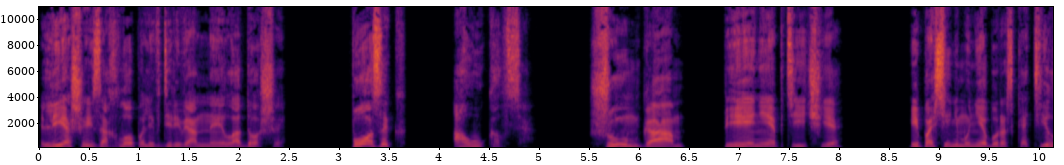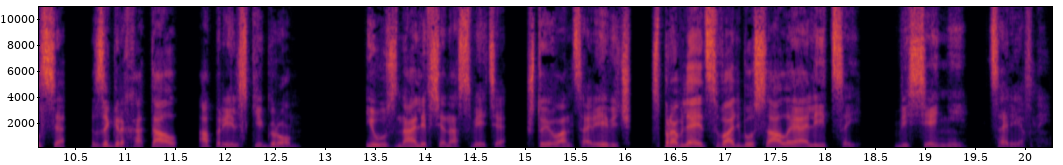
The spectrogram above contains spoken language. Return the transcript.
Леший захлопали в деревянные ладоши. Позык аукался. Шум, гам, пение птичье. И по синему небу раскатился, загрохотал апрельский гром. И узнали все на свете, что Иван-царевич справляет свадьбу с Алой Алицей, весенней царевной.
